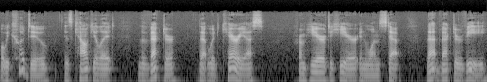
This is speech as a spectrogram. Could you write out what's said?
What we could do is calculate the vector that would carry us from here to here in one step. That vector v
